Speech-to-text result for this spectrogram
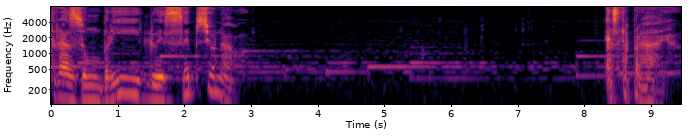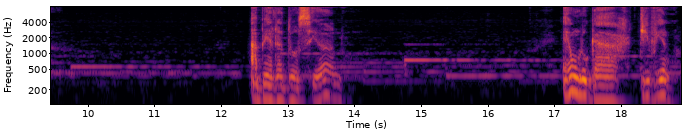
traz um brilho excepcional. Esta praia, à beira do oceano, é um lugar divino.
